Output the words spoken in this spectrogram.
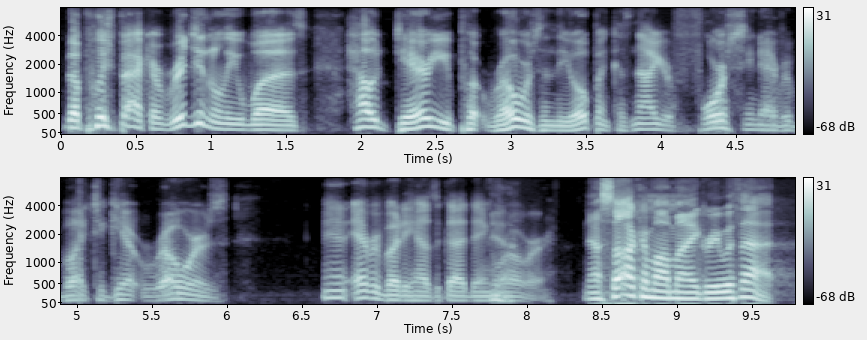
The pushback originally was, "How dare you put rowers in the open? Because now you're forcing everybody to get rowers." Man, everybody has a goddamn Yeah. rower. Now, mom, I agree with that.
